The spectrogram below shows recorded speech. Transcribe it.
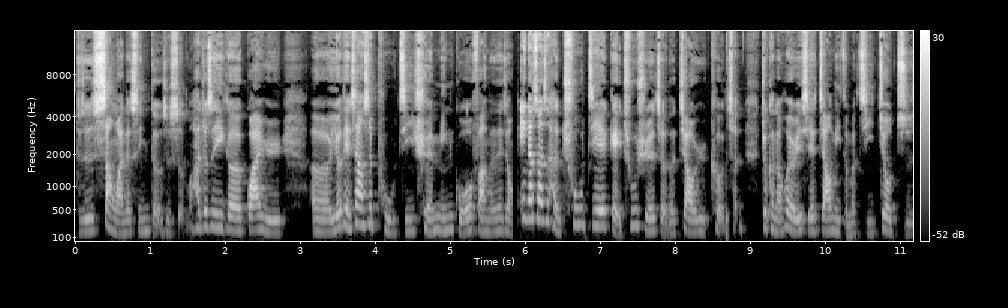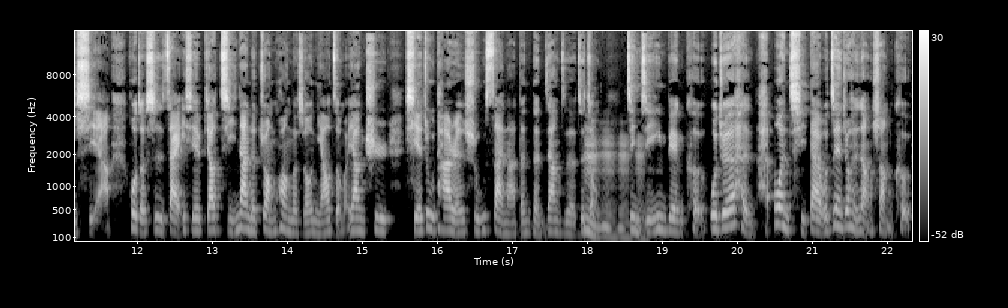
就是上完的心得是什么。它就是一个关于呃有点像是普及全民国防的那种，应该算是很初阶给初学者的教育课程，就可能会有一些教你怎么急救止血啊，或者是在一些比较急难的状况的时候，你要怎么样去协助他人疏散啊等等这样子的这种紧急应变课，嗯嗯嗯嗯、我觉得很很我很期待我。我之前就很想上课，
